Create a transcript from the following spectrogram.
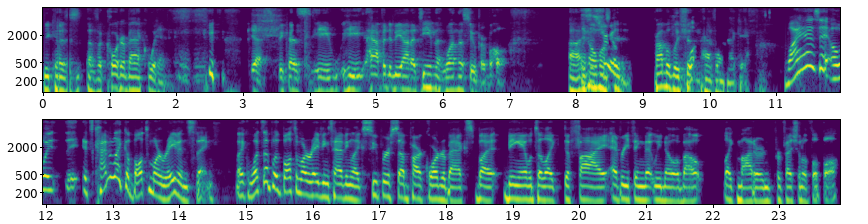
Because of a quarterback win. yes, because he he happened to be on a team that won the Super Bowl. Uh, and almost true. didn't. Probably shouldn't have won that game. Why has it always? It's kind of like a Baltimore Ravens thing. Like, what's up with Baltimore Ravens having like super subpar quarterbacks, but being able to like defy everything that we know about like modern professional football?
